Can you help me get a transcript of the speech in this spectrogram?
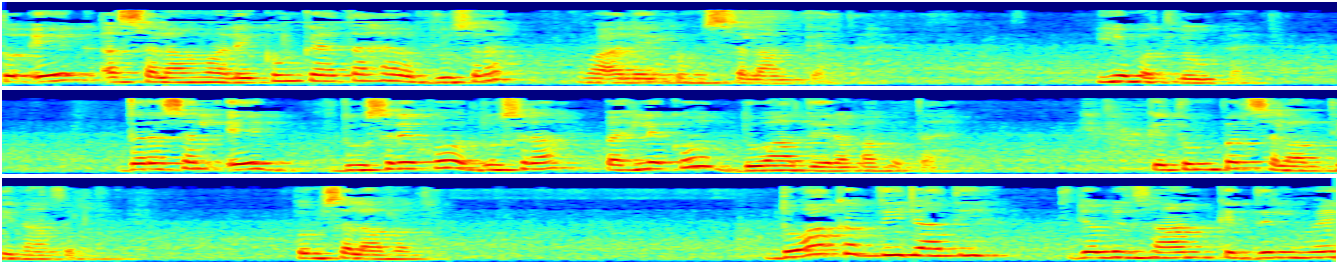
تو ایک السلام علیکم کہتا ہے اور دوسرا وعلیکم السلام کہتا ہے۔ یہ مطلوب ہے۔ دراصل ایک دوسرے کو اور دوسرا پہلے کو دعا دے رہا ہوتا ہے کہ تم پر سلامتی نازل ہو، تم سلامت ہو۔ دعا کب دی جاتی ہے؟ جب انسان کے دل میں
